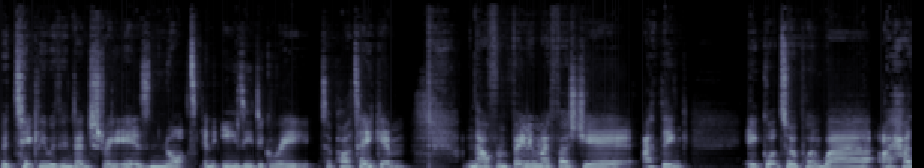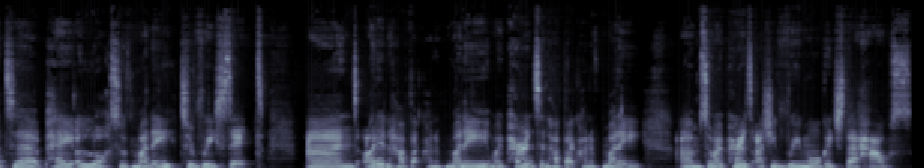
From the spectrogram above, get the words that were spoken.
particularly within dentistry. It is not an easy degree to partake in. Now, from failing my first year, I think it got to a point where I had to pay a lot of money to resit and I didn't have that kind of money. My parents didn't have that kind of money. Um, so my parents actually remortgaged their house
